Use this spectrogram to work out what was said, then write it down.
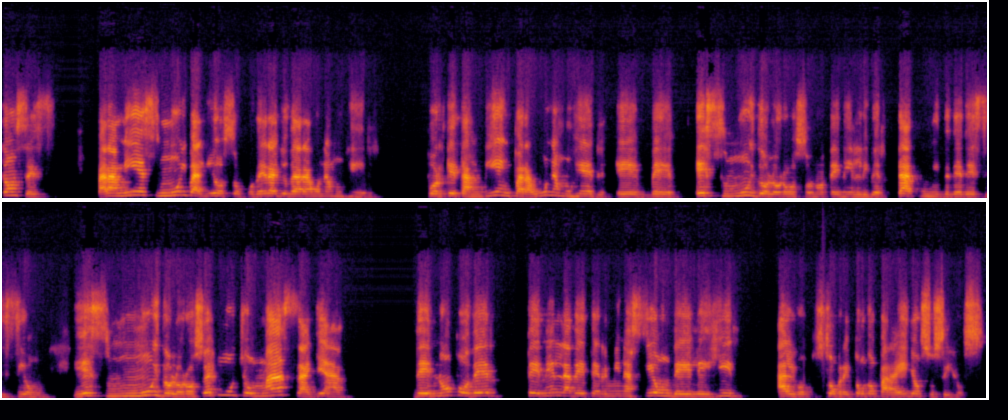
Entonces, para mí es muy valioso poder ayudar a una mujer, porque también para una mujer eh, es muy doloroso no tener libertad ni de decisión. Y es muy doloroso, es mucho más allá de no poder tener la determinación de elegir algo, sobre todo para ellos, sus hijos.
